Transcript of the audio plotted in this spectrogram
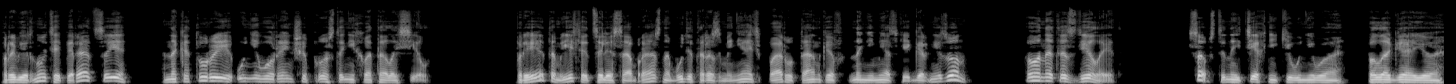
провернуть операции на которые у него раньше просто не хватало сил. При этом, если целесообразно будет разменять пару танков на немецкий гарнизон, он это сделает. Собственной техники у него, полагаю,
